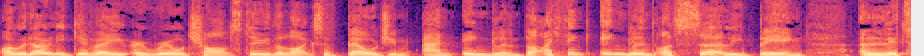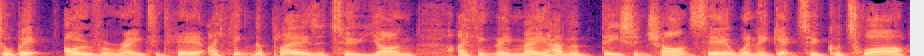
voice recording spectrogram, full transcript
I would only give a, a real chance to the likes of Belgium and England. But I think England are certainly being a little bit overrated here. I think the players are too young. I think they may have a decent chance here when they get to Qatar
